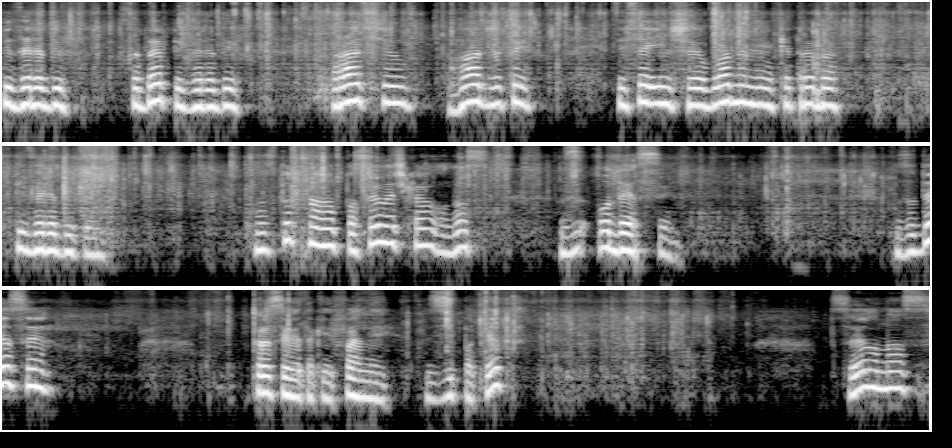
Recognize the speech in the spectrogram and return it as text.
підзарядив себе, підзарядив рацію, гаджети і все інше обладнання, яке треба підзарядити. Наступна посилочка у нас з Одеси. З Одеси красивий такий файний зіп-пакет. Це у нас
